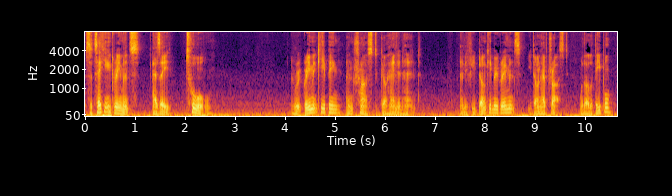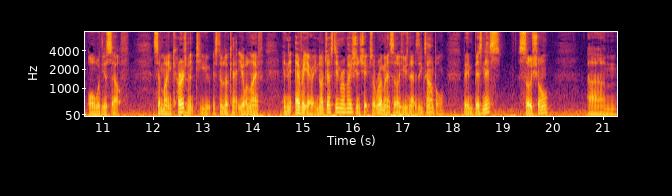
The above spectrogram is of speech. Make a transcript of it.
So, taking agreements as a tool, agreement keeping and trust go hand in hand. And if you don't keep agreements, you don't have trust with other people or with yourself. So, my encouragement to you is to look at your life in every area, not just in relationships or romance. I was using that as an example, but in business, social, um,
